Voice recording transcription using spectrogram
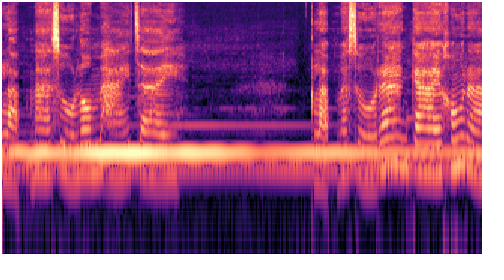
กลับมาสู่ลมหายใจ กลับมาสู่ร่างกายของเรา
